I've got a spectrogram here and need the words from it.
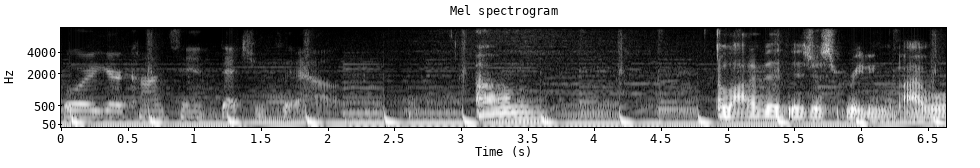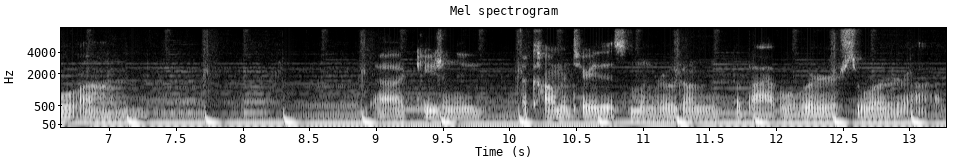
for your content that you put out? Um, a lot of it is just reading the Bible. Um, uh, occasionally a commentary that someone wrote on a Bible verse, or um,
